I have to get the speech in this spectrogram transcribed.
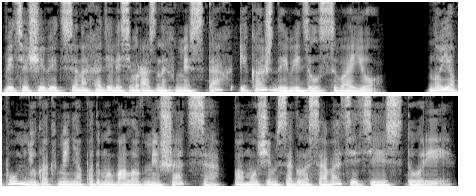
ведь очевидцы находились в разных местах, и каждый видел свое. Но я помню, как меня подмывало вмешаться, помочь им согласовать эти истории.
